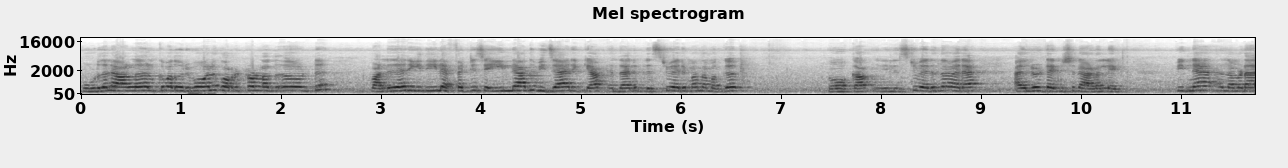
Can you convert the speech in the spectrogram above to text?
കൂടുതൽ ആളുകൾക്കും അത് ഒരുപോലെ കുറഞ്ഞിട്ടുള്ളത് കൊണ്ട് വളരെ രീതിയിൽ എഫക്റ്റ് ചെയ്യില്ല എന്ന് വിചാരിക്കാം. എന്തായാലും ലിസ്റ്റ് വരുമ്പോൾ നമുക്ക് നോക്കാം. ഇനി ലിസ്റ്റ് വരുന്നവരെ അതിന്റെ ഒരു ടെൻഷനാണല്ലേ പിന്നെ നമ്മുടെ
